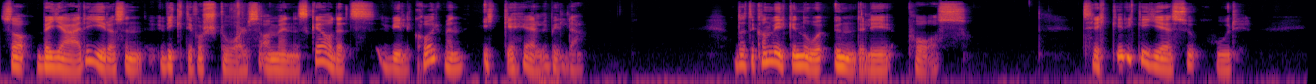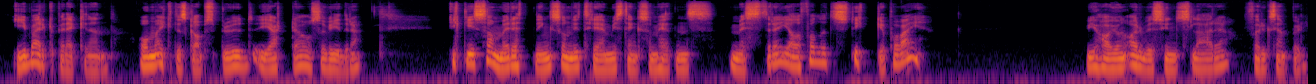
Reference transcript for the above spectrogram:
Så begjæret gir oss en viktig forståelse av mennesket og dets vilkår, men ikke hele bildet. Dette kan virke noe underlig på oss. Trekker ikke Jesu ord i bergprekenen om ekteskapsbrudd, hjerte osv. Ikke i samme retning som de tre mistenksomhetens mestere, fall et stykke på vei. Vi har jo en arvesynslære, for eksempel.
